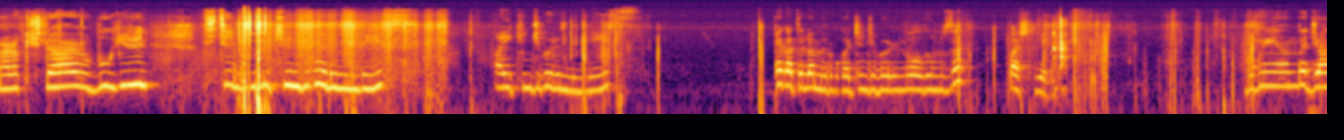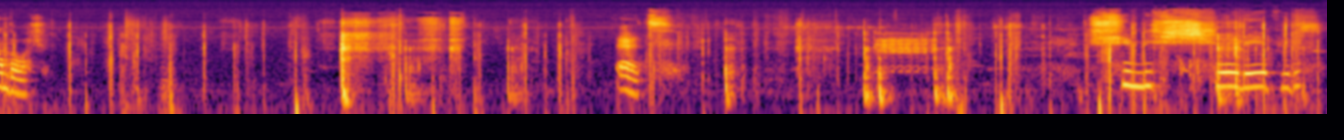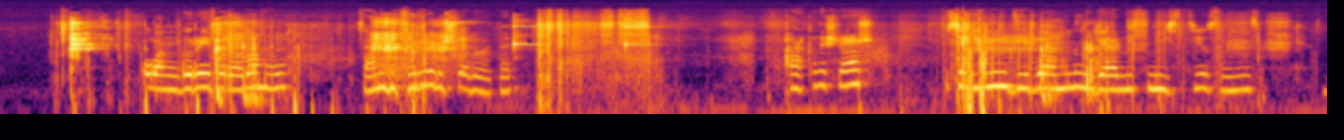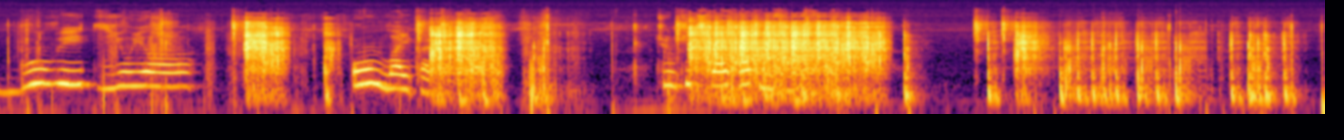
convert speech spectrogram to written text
Arkadaşlar bugün Titanic'in 3. bölümündeyiz. Ay 2. bölümündeyiz. Pek hatırlamıyorum kaçıncı bölümde olduğumuzu. Başlayalım. Bugün yanında Can da var. Evet. Şimdi şöyle yapıyoruz. Ulan Graper adam ol. Seni bitirir işte böyle. Arkadaşlar serinin devamının gelmesini istiyorsanız bu videoya 10 like atın. Çünkü hiç like atmıyorsunuz.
